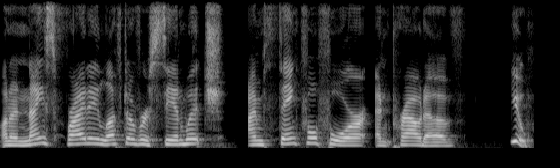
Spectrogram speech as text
on a nice Friday leftover sandwich, I'm thankful for and proud of you.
